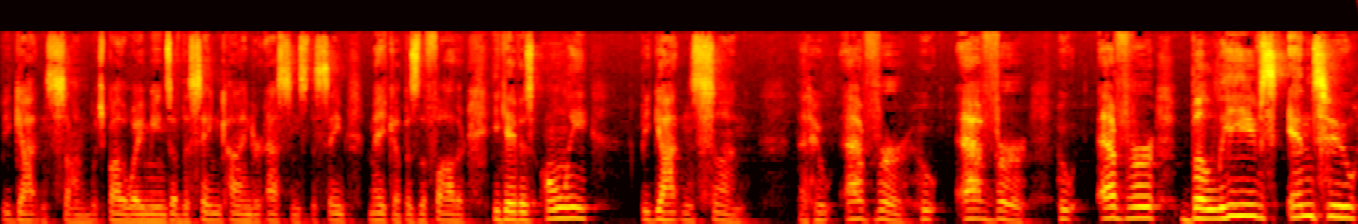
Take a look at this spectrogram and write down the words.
begotten Son, which, by the way, means of the same kind or essence, the same makeup as the Father. He gave his only begotten Son that whoever, whoever, whoever believes into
